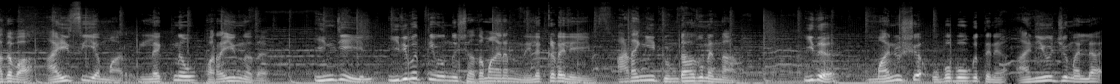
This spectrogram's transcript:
അഥവാ I C M R Lucknow പറയുന്നത് ഇന്ത്യയിൽ ഇരുപത്തിയൊന്ന് ശതമാനം നിലക്കടലയും അടങ്ങിയിട്ടുണ്ടാകുമെന്നാണ്. ഇത് മനുഷ്യ ഉപഭോഗത്തിന് അനുയോജ്യമല്ല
